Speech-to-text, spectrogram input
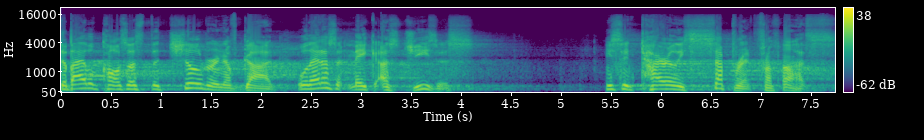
the Bible calls us the children of God. Well, that doesn't make us Jesus. He's entirely separate from us.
